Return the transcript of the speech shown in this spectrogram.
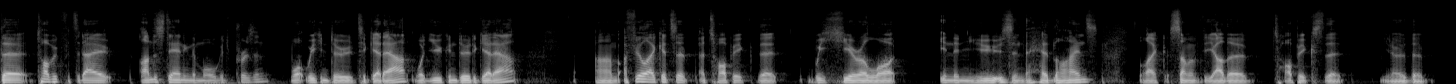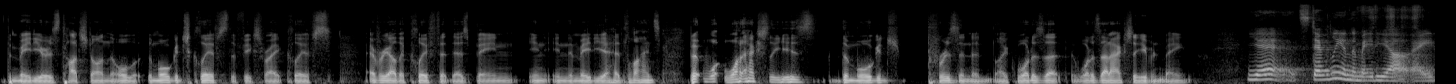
the topic for today: understanding the mortgage prison, what we can do to get out, what you can do to get out. Um, I feel like it's a, a topic that we hear a lot in the news and the headlines, like some of the other topics that you know the the media has touched on, all the mortgage cliffs, the fixed rate cliffs, every other cliff that there's been in in the media headlines. But what what actually is the mortgage prison, and like what does that what does that actually even mean? Yeah, it's definitely in the media a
